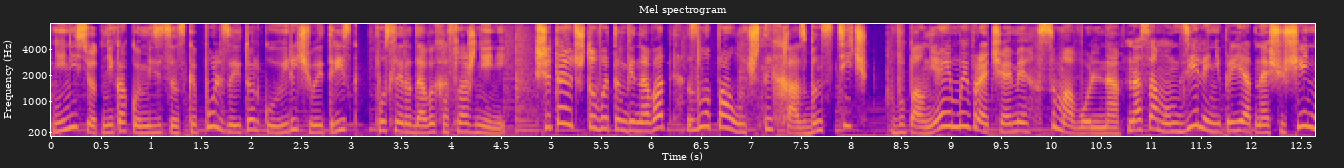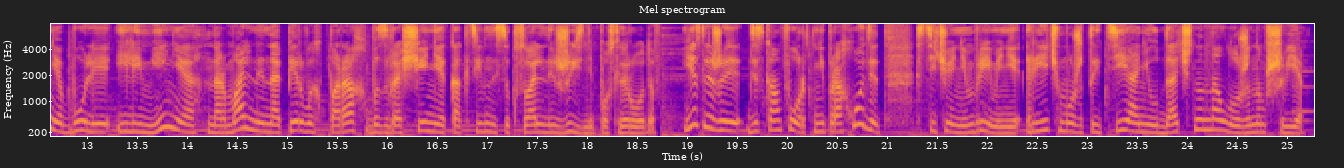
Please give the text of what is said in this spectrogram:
не несет никакой медицинской пользы и только увеличивает риск послеродовых осложнений. Считают, что в этом виноват злополучный husband stitch, выполняемый врачами самовольно. На самом деле неприятные ощущения более или менее нормальны на первых порах возвращения к активной сексуальной жизни после родов. Если же дискомфорт не проходит с течением времени, речь может идти о неудачно наложенном шве.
